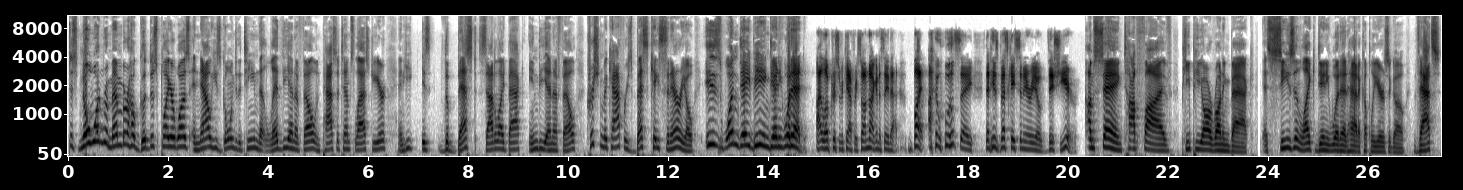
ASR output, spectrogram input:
Does no one remember how good this player was? And now he's going to the team that led the NFL in pass attempts last year, and he is the best satellite back in the NFL. Christian McCaffrey's best case scenario is one day being Danny Woodhead. I love Christian McCaffrey, so I'm not going to say that. But I will say that his best case scenario this year. I'm saying top five PPR running back, a season like Danny Woodhead had a couple of years ago. That's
